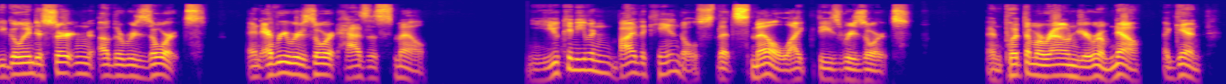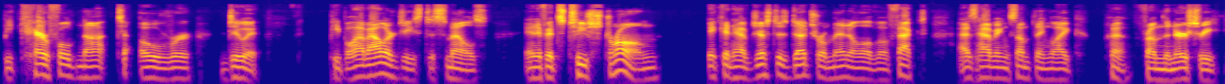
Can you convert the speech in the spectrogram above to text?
You go into certain other resorts and every resort has a smell. You can even buy the candles that smell like these resorts and put them around your room. Now, again, be careful not to overdo it people have allergies to smells. And if it's too strong, it can have just as detrimental of effect as having something like huh, from the nursery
